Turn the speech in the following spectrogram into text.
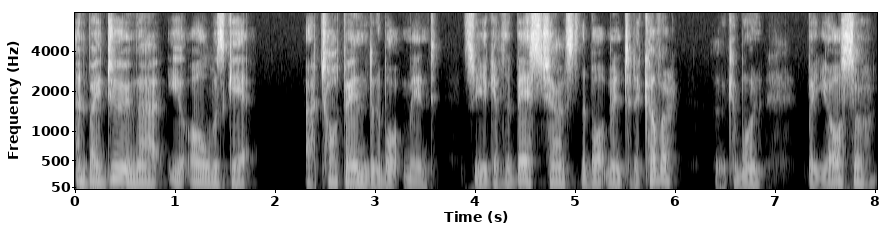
And by doing that, you always get a top end and a bottom end. So you give the best chance to the bottom end to recover and come on, but you also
